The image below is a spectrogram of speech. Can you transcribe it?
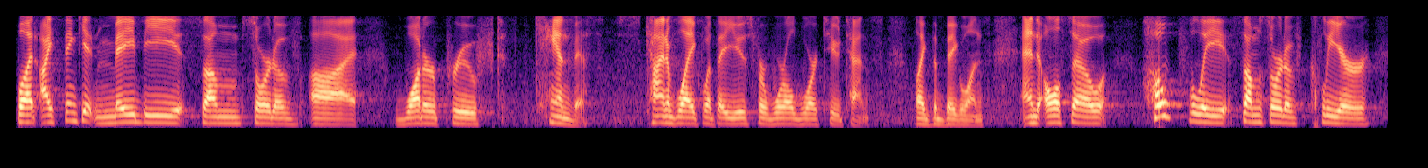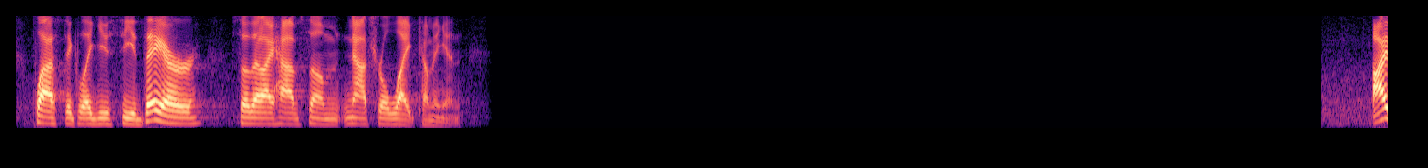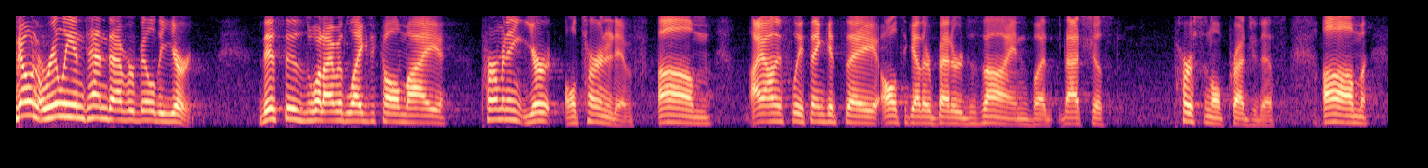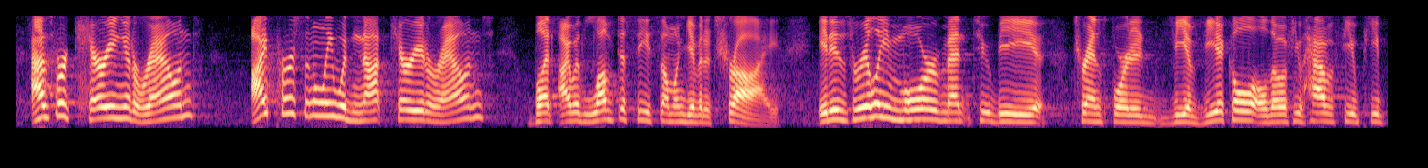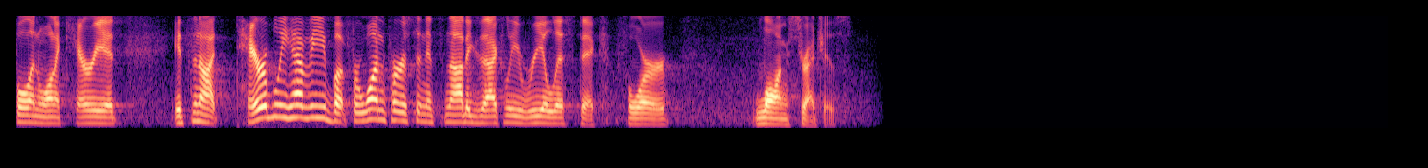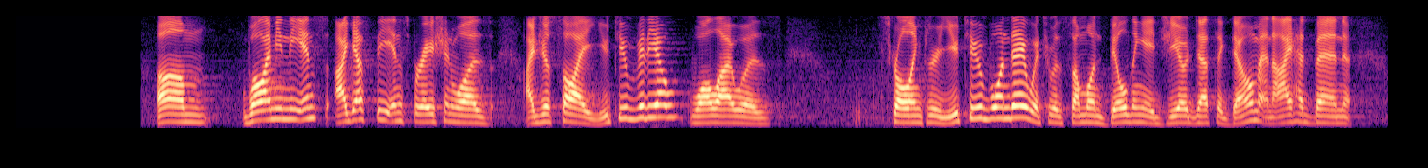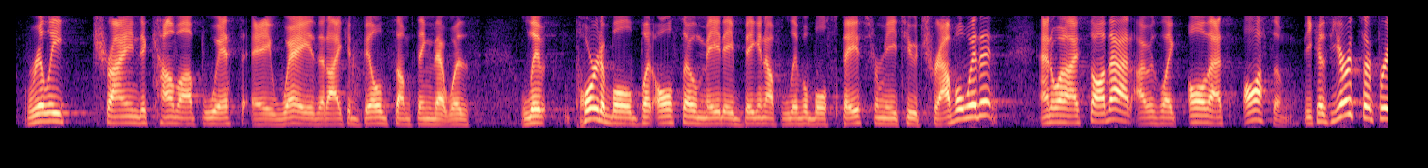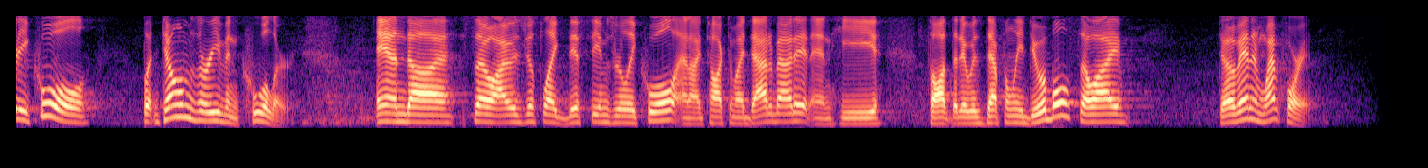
but I think it may be some sort of uh, waterproofed canvas, s- kind of like what they use for World War II tents, like the big ones. And also, hopefully, some sort of clear plastic like you see there so that I have some natural light coming in. I don't really intend to ever build a yurt. This is what I would like to call my permanent yurt alternative. Um, I honestly think it's a altogether better design, but that's just personal prejudice. Um, as for carrying it around, I personally would not carry it around, but I would love to see someone give it a try. It is really more meant to be transported via vehicle, although if you have a few people and want to carry it, it's not terribly heavy, but for one person, it's not exactly realistic for long stretches. Um, well, I mean, the ins- I guess the inspiration was I just saw a YouTube video while I was scrolling through YouTube one day, which was someone building a geodesic dome, and I had been really trying to come up with a way that I could build something that was li- portable, but also made a big enough livable space for me to travel with it. And when I saw that, I was like, oh, that's awesome. Because yurts are pretty cool, but domes are even cooler. And uh, so I was just like, this seems really cool. And I talked to my dad about it, and he thought that it was definitely doable. So I dove in and went for it.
